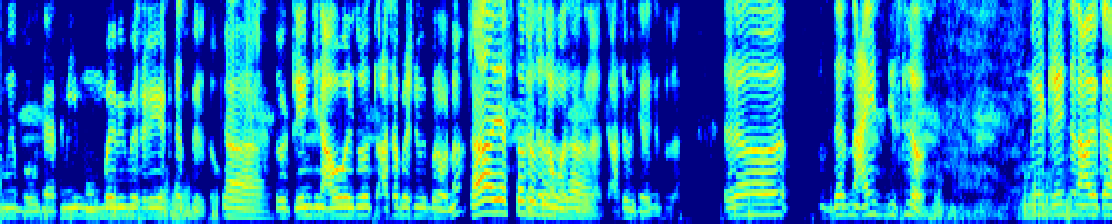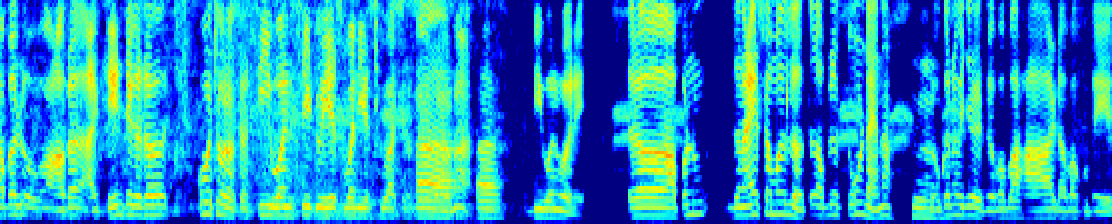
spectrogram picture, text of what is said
मी बहुतेक आता मी मुंबई बिंबई सगळी एकटाच फिरतो. हां. तो ट्रेनची नावं वगैरे तुला असा प्रश्न बरोबर ना? समजतं. तुला असं विचारायचं तुला. तर जर नाहीच दिसलं म्हणजे ट्रेनचं नाव आहे का आपलं आपलं ट्रेनचं कसं कोचवर असतं C one C two S one S two असं ना? बी वन वगैरे तर अं, आपण जर नाही समजलं तर आपलं तोंड आहे ना. लोकांना विचारायचं बाबा हा डबा कुठे येईल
